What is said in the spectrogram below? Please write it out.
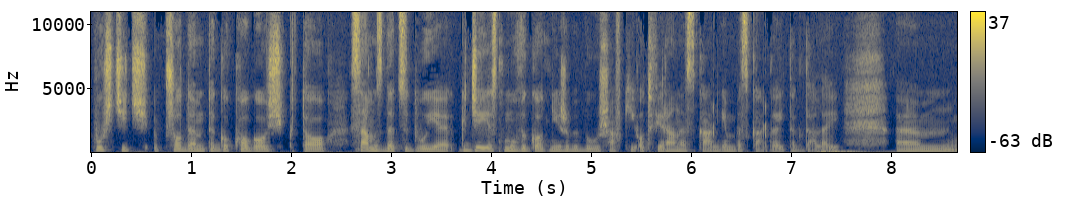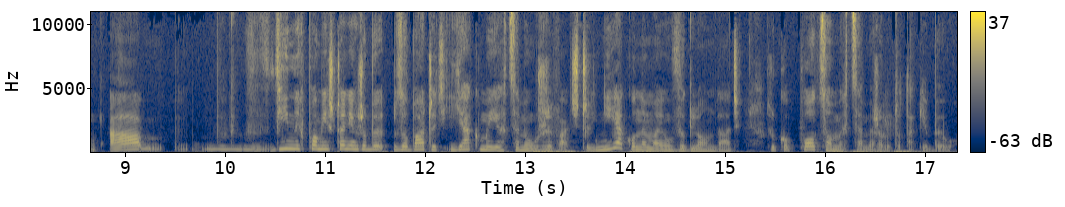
puścić przodem tego kogoś, kto sam zdecyduje, gdzie jest mu wygodniej, żeby były szafki otwierane z kargiem, bez karga i tak dalej. A w innych pomieszczeniach, żeby zobaczyć, jak my je chcemy używać, czyli nie jak one mają wyglądać, tylko po co my chcemy, żeby to takie było.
